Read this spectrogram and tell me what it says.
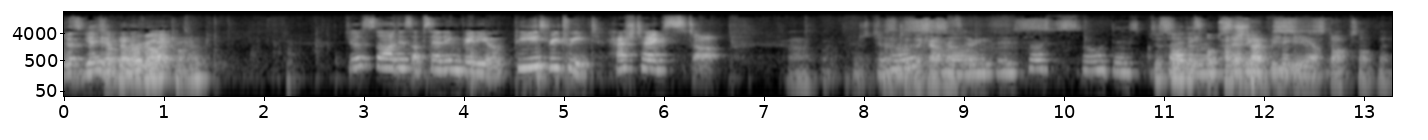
Yes. Yeah, yeah. So, Yeah, there we go. Go ahead. Just saw this upsetting video. Please retweet. Hashtag stop. Ah, just Just turn to the saw camera. Sorry. this. Just saw this Just saw this upsetting upsetting Hashtag video. stop something.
